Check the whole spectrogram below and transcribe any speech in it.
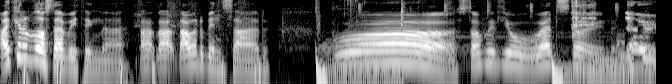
I could have lost everything there. That that, that would have been sad. Bro, stop with your redstone. No.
